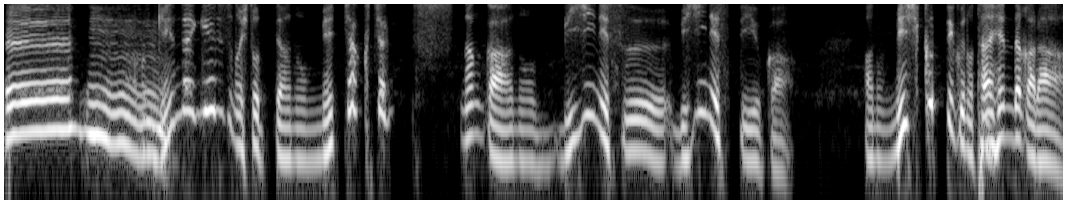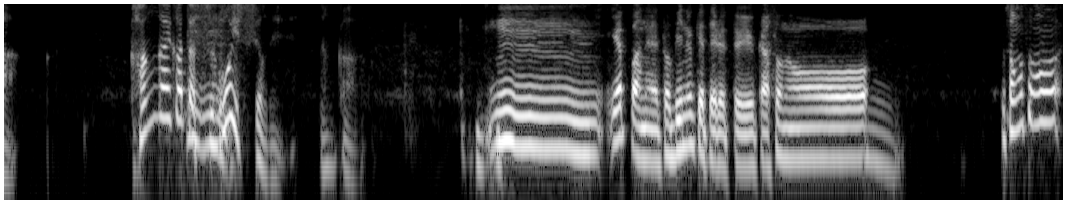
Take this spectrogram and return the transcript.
へえうんうんうん。現代芸術の人ってあのめちゃくちゃすなんかあのビジネス、ビジネスっていうか、あの飯食っていくの大変だから、考え方すごいっすよね。なんか。うんうん、やっぱね、飛び抜けてるというか、その、うんそもそも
